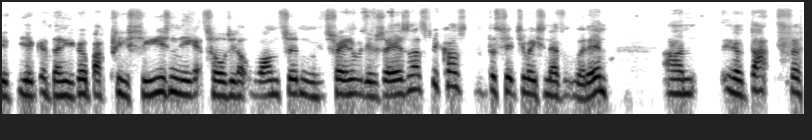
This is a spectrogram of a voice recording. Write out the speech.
you, you then you go back pre-season, you get told you're not wanted, and you're training with the reserves, and that's because the situation Everton were in, and you know that for,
